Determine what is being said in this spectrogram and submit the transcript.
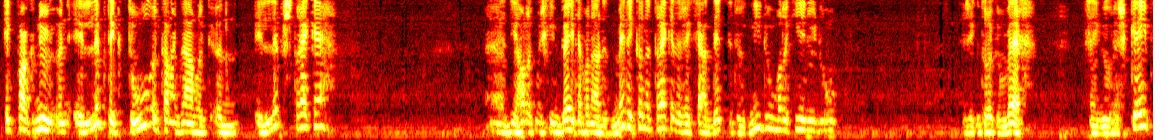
Ik pak nu een elliptic tool. Dan kan ik namelijk een ellips trekken. Die had ik misschien beter vanuit het midden kunnen trekken. Dus ik ga dit natuurlijk niet doen wat ik hier nu doe. Dus ik druk hem weg. En ik doe escape.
